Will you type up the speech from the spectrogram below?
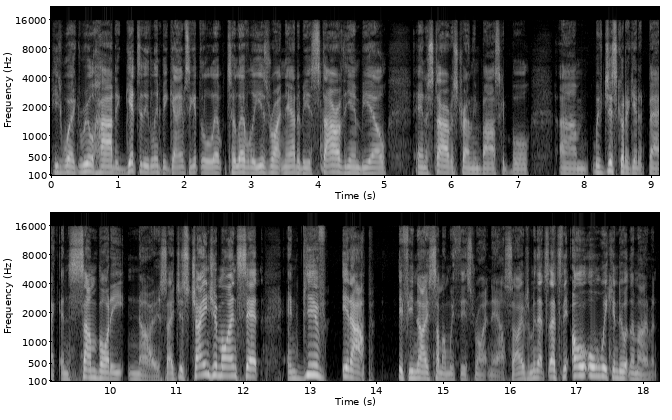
He's worked real hard to get to the Olympic Games, to get to the level, to level he is right now, to be a star of the NBL and a star of Australian basketball. Um, we've just got to get it back, and somebody knows. So just change your mindset and give it up if you know someone with this right now. So I mean, that's that's the all, all we can do at the moment.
